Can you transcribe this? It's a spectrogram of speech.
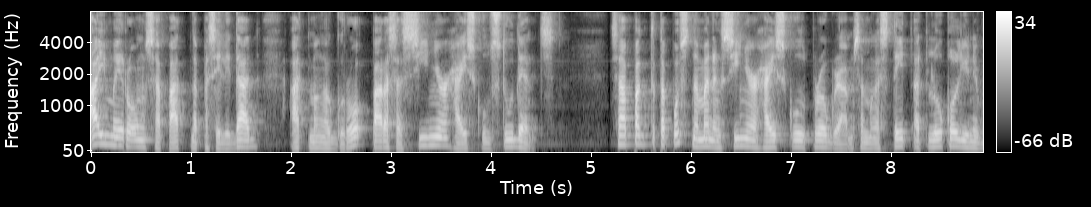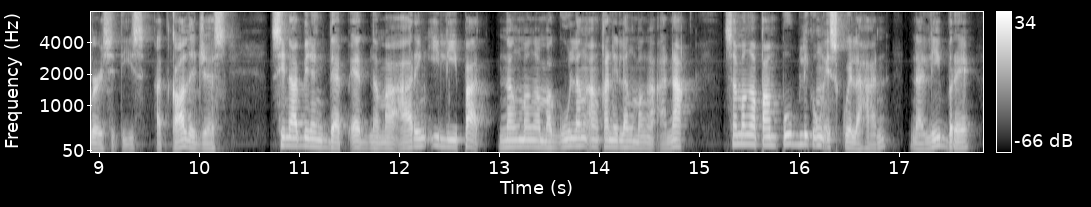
ay mayroong sapat na pasilidad at mga guro para sa senior high school students. Sa pagtatapos naman ng senior high school program sa mga state at local universities at colleges, sinabi ng DepEd na maaring ilipat ng mga magulang ang kanilang mga anak sa mga pampublikong eskwelahan na libre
